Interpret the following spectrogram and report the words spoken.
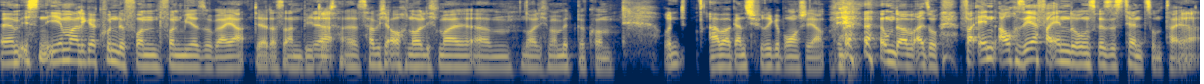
Ja. Ähm, ist ein ehemaliger Kunde von, von mir sogar, ja, der das anbietet. Ja. Das habe ich auch neulich mal, ähm, neulich mal mitbekommen. Und aber ganz schwierige Branche, ja. um da, also auch sehr veränderungsresistent zum Teil.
